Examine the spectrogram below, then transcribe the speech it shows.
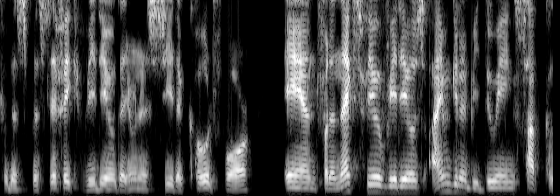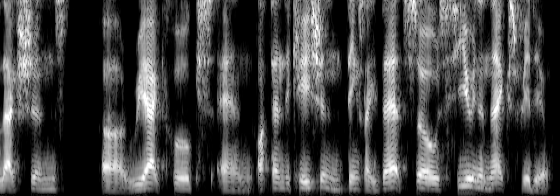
to the specific video that you want to see the code for. And for the next few videos, I'm going to be doing sub-collections, uh, React hooks, and authentication and things like that. So see you in the next video.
